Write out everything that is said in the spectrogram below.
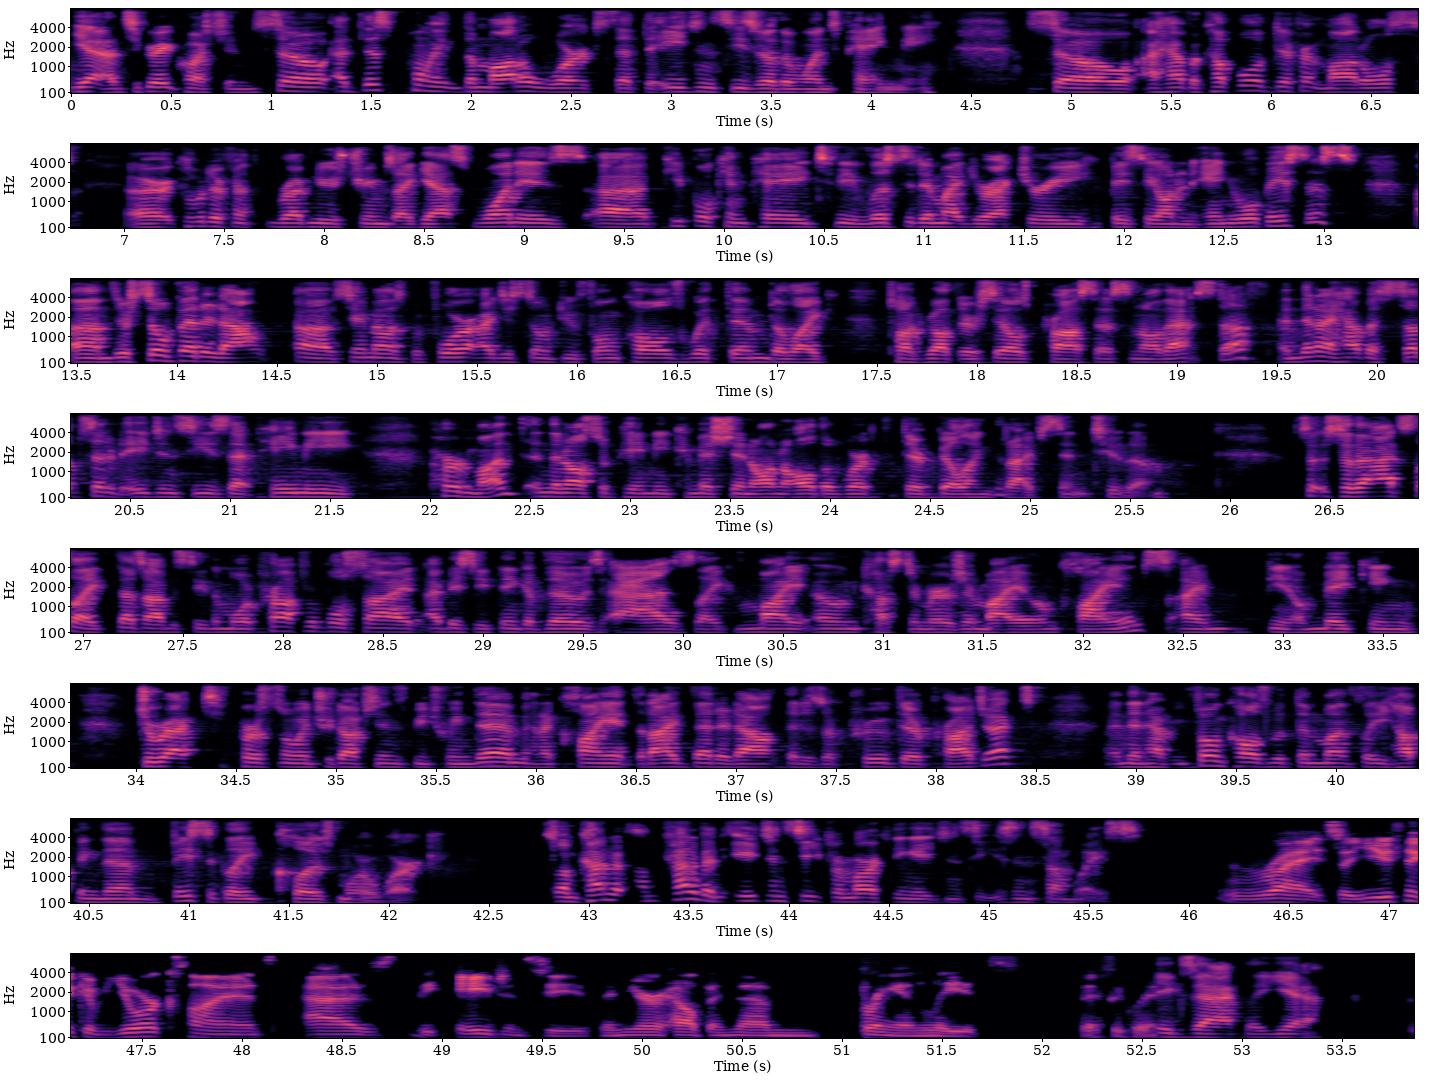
Yeah, it's a great question. So at this point, the model works that the agencies are the ones paying me. So I have a couple of different models, or a couple of different revenue streams, I guess. One is uh, people can pay to be listed in my directory basically on an annual basis. Um, they're still vetted out, uh, same as before. I just don't do phone calls with them to like talk about their sales process and all that stuff. And then I have a subset of agencies that pay me per month and then also pay me commission on all the work that they're billing that I've sent to them so, so that's like that's obviously the more profitable side. I basically think of those as like my own customers or my own clients. I'm you know making direct personal introductions between them and a client that i vetted out that has approved their project and then having phone calls with them monthly helping them basically close more work. So i'm kind of i'm kind of an agency for marketing agencies in some ways. Right. So you think of your clients as the agencies and you're helping them bring in leads basically. Exactly. Yeah.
